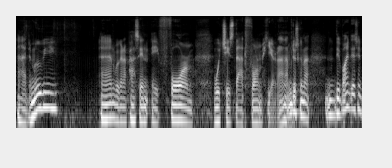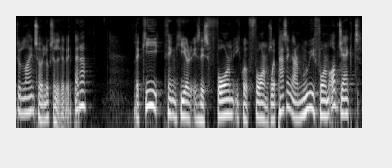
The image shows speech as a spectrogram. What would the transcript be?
add movie and we're gonna pass in a form which is that form here. And I'm just gonna divide this into lines so it looks a little bit better. The key thing here is this form equal forms. We're passing our movie form object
